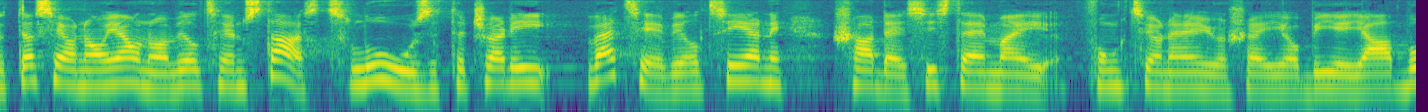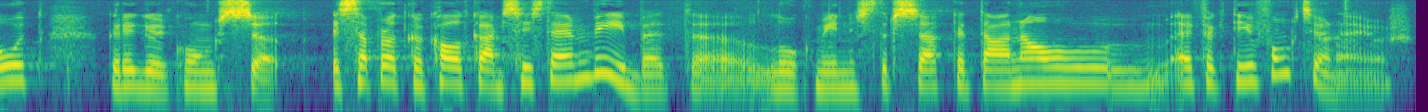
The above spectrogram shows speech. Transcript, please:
Nu, tas jau nav jauno vilcienu stāsts. Lūza, taču arī vecie vilcieni šādai sistēmai funkcionējošai jau bija jābūt. Grigaļkungs, es saprotu, ka kaut kāda sistēma bija, bet uh, lūk, ministrs saka, ka tā nav efektīvi funkcionējoša.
